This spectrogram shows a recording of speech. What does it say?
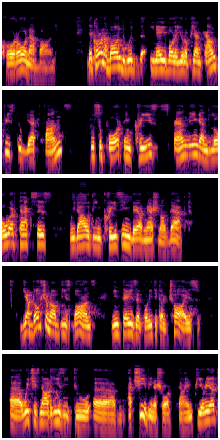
Corona Bond. The Corona Bond would enable European countries to get funds to support increased spending and lower taxes without increasing their national debt. The adoption of these bonds entails a political choice, uh, which is not easy to uh, achieve in a short time period.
